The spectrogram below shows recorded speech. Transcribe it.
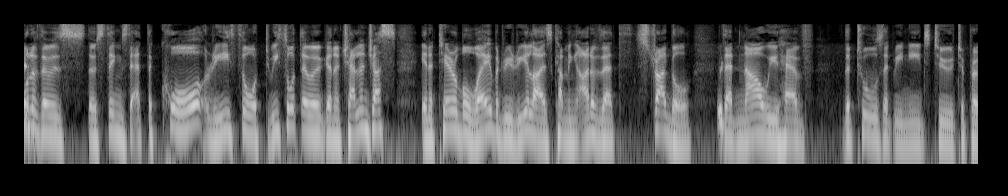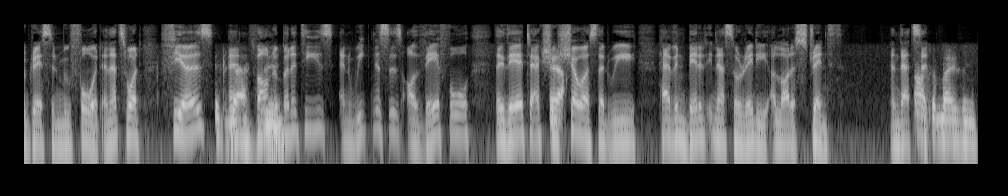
all of those those things that at the core really thought we thought they were going to challenge us in a terrible way, but we realized coming out of that struggle that now we have the tools that we need to to progress and move forward. And that's what fears and vulnerabilities and weaknesses are there for. They're there to actually Yeah. show us that we have embedded in us already a lot of strength. And that's Oh, it. amazing.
